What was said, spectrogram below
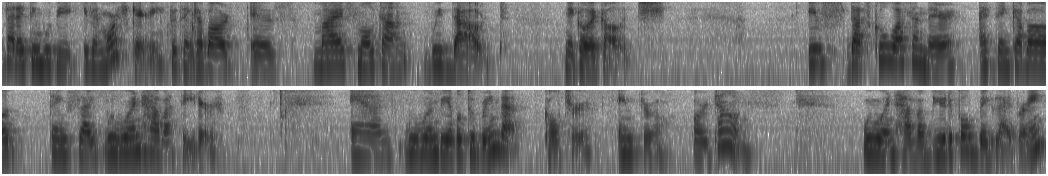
that I think would be even more scary to think about is my small town without Nicolet College. If that school wasn't there, I think about things like we wouldn't have a theater and we wouldn't be able to bring that culture in through our town. We wouldn't have a beautiful big library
